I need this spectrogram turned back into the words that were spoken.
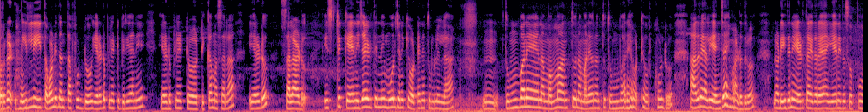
ಹೊರಗಡೆ, ಇಲ್ಲಿ ತೊಗೊಂಡಿದ್ದಂಥ ಫುಡ್ಡು ಎರಡು ಪ್ಲೇಟ್ ಬಿರಿಯಾನಿ, ಎರಡು ಪ್ಲೇಟ್ ಟಿಕ್ಕಾ ಮಸಾಲ, ಎರಡು ಸಲಾಡು. ಇಷ್ಟಕ್ಕೆ, ನಿಜ ಹೇಳ್ತೀನಿ, ಮೂರು ಜನಕ್ಕೆ ಹೊಟ್ಟೆನೇ ತುಂಬಲಿಲ್ಲ. ತುಂಬಾ ನಮ್ಮಮ್ಮ ಅಂತೂ, ನಮ್ಮ ಮನೆಯವರಂತೂ ತುಂಬಾ ಹೊಟ್ಟೆ ಹುರ್ಕೊಂಡ್ರು ಆದರೆ ಅಲ್ಲಿ ಎಂಜಾಯ್ ಮಾಡಿದ್ರು. ನೋಡಿ, ಇದನ್ನೇ ಹೇಳ್ತಾ ಇದ್ದಾರೆ ಏನಿದು ಸೊಪ್ಪು,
